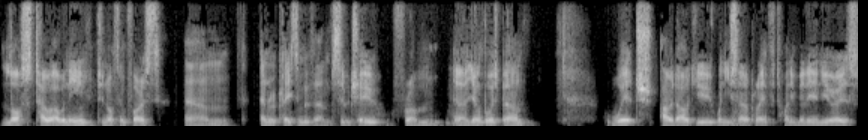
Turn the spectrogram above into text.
lost Taiwo Awoniyi to Nottingham Forest, um, and replaced him with um, Siebatcheu from uh, Young Boys Bern, which I would argue when you sell a player for 20 million euros,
